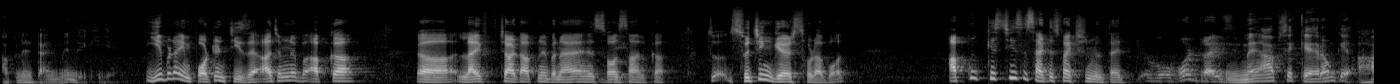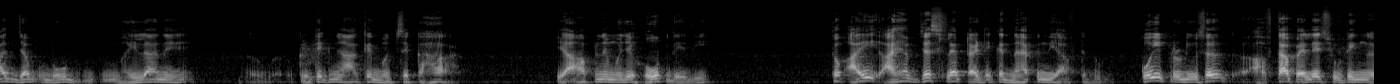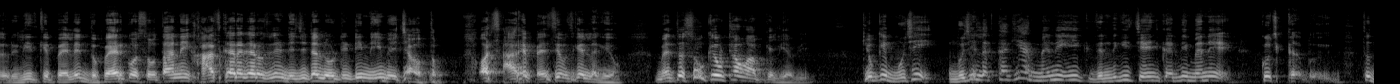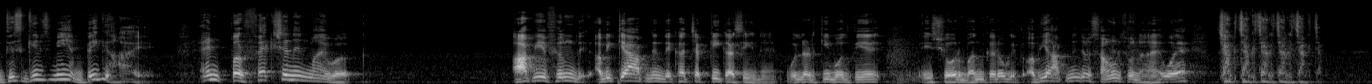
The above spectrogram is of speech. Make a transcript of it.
अपने टाइम में देखी है। ये बड़ा इंपॉर्टेंट चीज़ है। आज हमने आपका लाइफ चार्ट आपने बनाया है सौ साल का। तो स्विचिंग गियर्स थोड़ा बहुत आपको किस चीज़ से सेटिस्फैक्शन मिलता है? व्हाट ड्राइव्स मैं आपसे कह रहा हूँ कि आज जब वो महिला ने क्रिटिक ने आके मुझसे कहा कि आपने मुझे होप दे दी। तो I I have just slept I take nap in the afternoon कोई प्रोड्यूसर हफ़्ता पहले शूटिंग रिलीज़ के पहले दोपहर को सोता नहीं खासकर अगर उसने डिजिटल ओटीटी नहीं बेचा हो तो। और सारे पैसे उसके लगे हों। मैं तो सो के उठा हूँ आपके लिए अभी। क्योंकि मुझे मुझे लगता है कि यार मैंने एक ज़िंदगी चेंज कर दी मैंने कुछ कर, तो this gives me a big high and perfection in my work आप ये फ़िल्म अभी क्या आपने देखा? चक्की का सीन है। वो लड़की बोलती है ये शोर बंद करोगे तो अभी आपने जो साउंड सुना है वो है छक छक छक छक छक छक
